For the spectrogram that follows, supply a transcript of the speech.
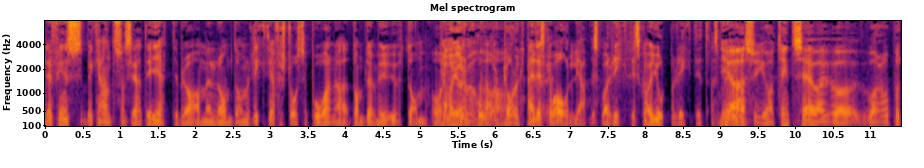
Det finns bekanta som säger att det är jättebra, men de, de riktiga förståsigpåarna, de dömer ut dem. Kan man göra det med hårtork? Ja. Nej, det ska vara olja. Det ska vara riktigt, det ska vara gjort på riktigt. Alltså, ja, alltså jag tänkte säga, var, var, var har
